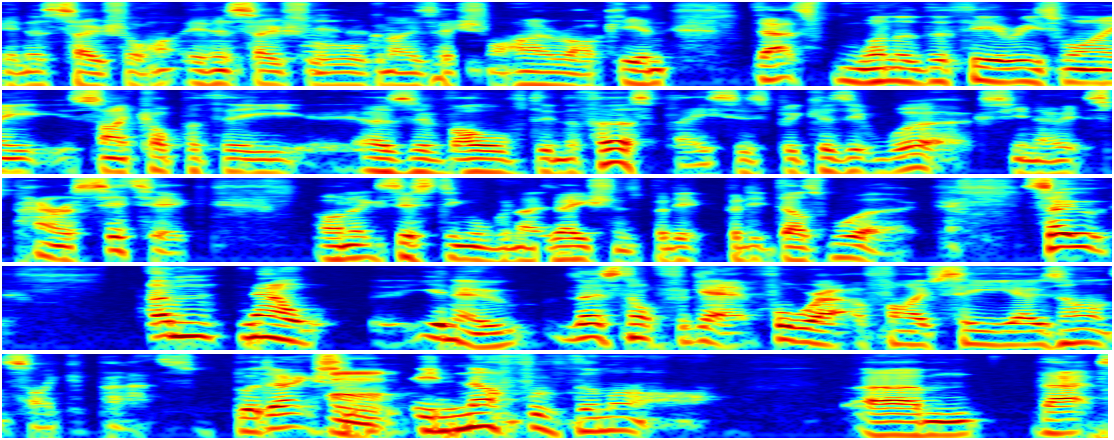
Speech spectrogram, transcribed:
in a social in a social yeah. organizational hierarchy. And that's one of the theories why psychopathy has evolved in the first place is because it works. You know, it's parasitic on existing organizations, but it but it does work. So um, now, you know, let's not forget four out of five CEOs aren't psychopaths, but actually mm. enough of them are um, that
